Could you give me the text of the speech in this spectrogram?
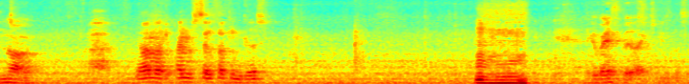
No. No, I'm like, I'm so fucking good. You're basically like Jesus.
